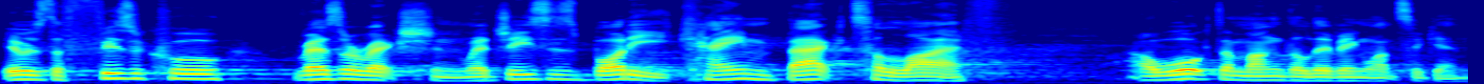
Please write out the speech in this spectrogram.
It was the physical resurrection where Jesus' body came back to life and walked among the living once again.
